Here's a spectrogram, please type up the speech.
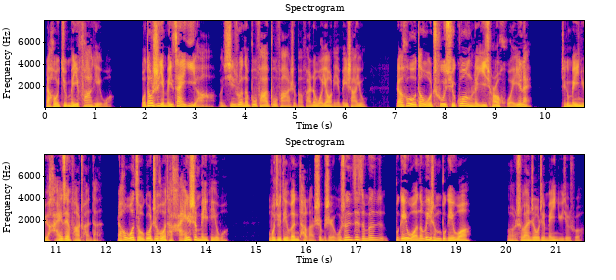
然后就没发给我。我当时也没在意啊，我心说呢，不发不发是吧？反正我要了也没啥用。然后当我出去逛了一圈回来，这个美女还在发传单。然后我走过之后，他还是没给我，我就得问他了，是不是？我说这怎么不给我呢？为什么不给我？啊，说完之后，这美女就说：“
